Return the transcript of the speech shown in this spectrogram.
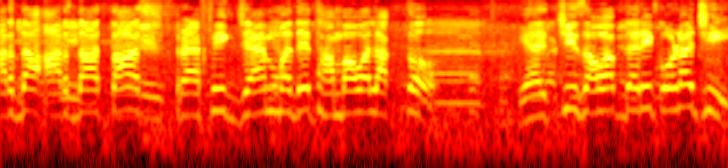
अर्धा अर्धा तास ट्रॅफिक जॅममध्ये थांबावं लागतं. याची जबाबदारी कोणाची?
